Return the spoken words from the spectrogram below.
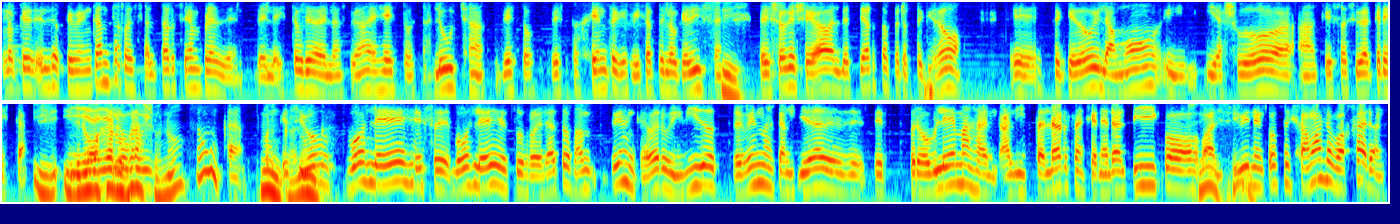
lo que lo que me encanta resaltar siempre de, la historia de la ciudad es esto estas luchas de esto de esta gente que fíjate lo que dice. Sí. yo que llegaba al desierto pero se quedó eh, se quedó y la amó y, ayudó a, que esa ciudad crezca. Y, de no bajar los brazos, ¿no? Nunca. Nunca, porque si Vos, lees ese, vos lees sus relatos, tienen que haber vivido tremenda cantidad de, problemas al, instalarse en General Pico, al si vienen cosas, jamás lo bajaron.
